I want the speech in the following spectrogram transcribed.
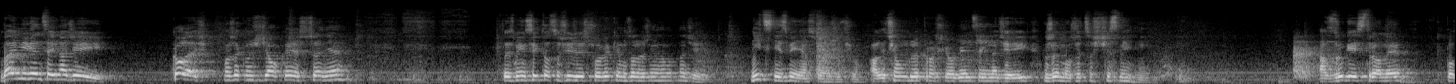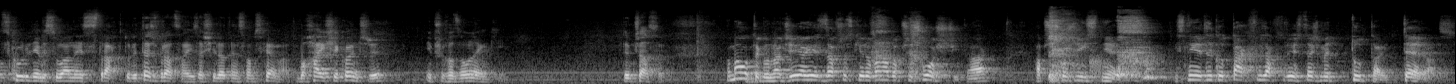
Daj mi więcej nadziei. Koleś, masz jakąś działkę jeszcze, nie? To jest mniej więcej to, co się dzieje z człowiekiem uzależnionym od nadziei. Nic nie zmienia w swoim życiu, ale ciągle prosi o więcej nadziei, że może coś się zmieni. A z drugiej strony podskórnie wysyłany jest strach, który też wraca i zasila ten sam schemat. Bo haj się kończy i przychodzą lęki. Tymczasem. No mało tego, nadzieja jest zawsze skierowana do przyszłości, tak? A przyszłość nie istnieje. Istnieje tylko ta chwila, w której jesteśmy tutaj, teraz.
